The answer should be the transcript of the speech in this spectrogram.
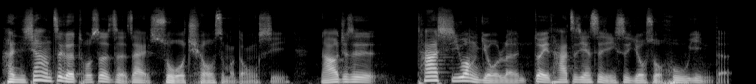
很像这个投射者在索求什么东西，然后就是他希望有人对他这件事情是有所呼应的，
